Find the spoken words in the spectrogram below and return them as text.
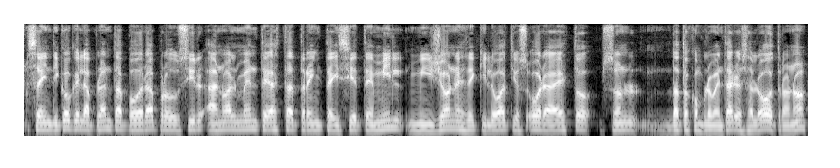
se indicó que la planta podrá producir anualmente hasta 37 mil millones de kilovatios hora. Esto son datos complementarios a lo otro, ¿no?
